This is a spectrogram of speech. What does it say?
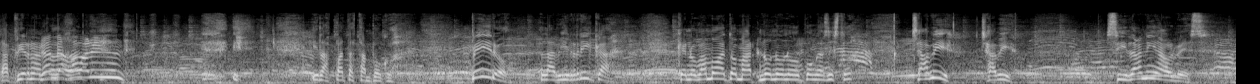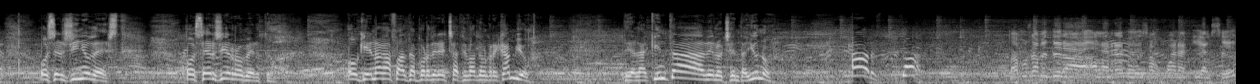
las piernas no daban y, y las patas tampoco. Pero la birrica que nos vamos a tomar, no, no, no pongas esto. Xavi, Xavi, si Dani Alves o Serginho Dest o Sergi Roberto o quien haga falta por derecha hace falta un recambio de la quinta del 81. Vamos a meter a, a la rata de San Juan aquí al set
